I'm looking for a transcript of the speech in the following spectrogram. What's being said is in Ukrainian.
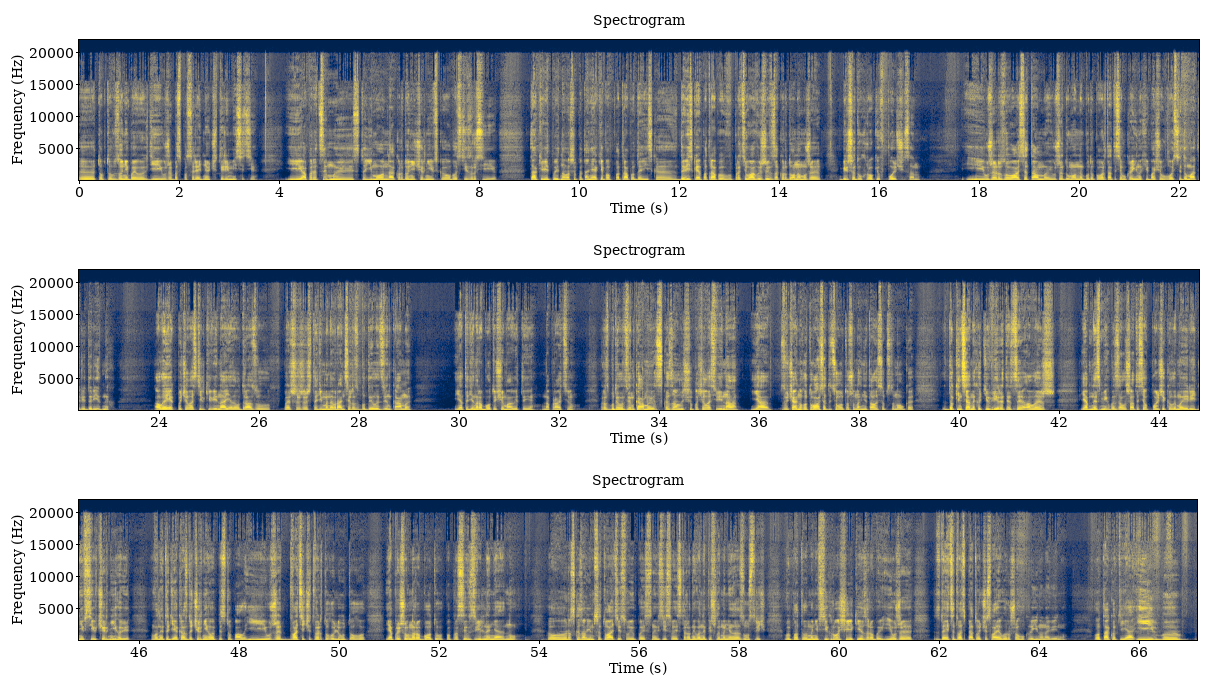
Е, Тобто в зоні бойових дій вже безпосередньо 4 місяці. І а перед цим ми стоїмо на кордоні Чернігівської області з Росією. Так, і відповідь на ваше питання, як я потрапив до війська. До війська я потрапив, працював і жив за кордоном уже більше двох років в Польщі саме. І вже розвивався там, і вже думав, не буду повертатися в Україну, хіба що в гості до матері, до рідних. Але як почалась тільки війна, я одразу вперше ж тоді мене вранці розбудили дзвінками. Я тоді на роботу ще мав іти на працю. Розбудили дзвінками, сказали, що почалась війна. Я, звичайно, готувався до цього, то що нагніталася обстановка. До кінця не хотів вірити в це, але ж я б не зміг би залишатися в Польщі, коли мої рідні всі в Чернігові. Вони тоді якраз до Чернігова підступали. І вже 24 лютого я прийшов на роботу, попросив звільнення. Ну, розказав їм ситуацію свою, пояснив зі своєї сторони. Вони пішли мені на зустріч, виплатили мені всі гроші, які я заробив, і вже, здається, 25 числа я вирушав в Україну на війну. Отак от я. І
